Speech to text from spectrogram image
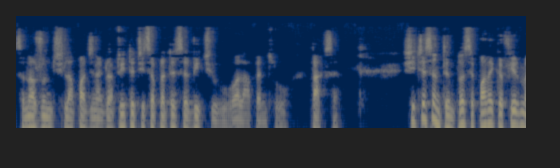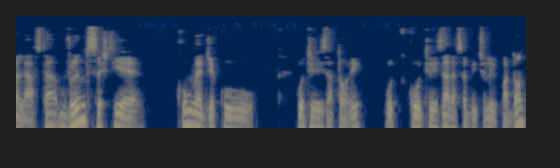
să nu ajungi la pagina gratuită, ci să plătești serviciul ăla pentru taxe. Și ce se întâmplă? Se pare că firmele astea, vrând să știe cum merge cu utilizatorii, cu utilizarea serviciului, pardon,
